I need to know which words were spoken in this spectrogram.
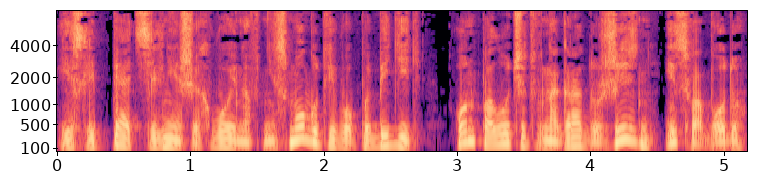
Если пять сильнейших воинов не смогут его победить, он получит в награду жизнь и свободу».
